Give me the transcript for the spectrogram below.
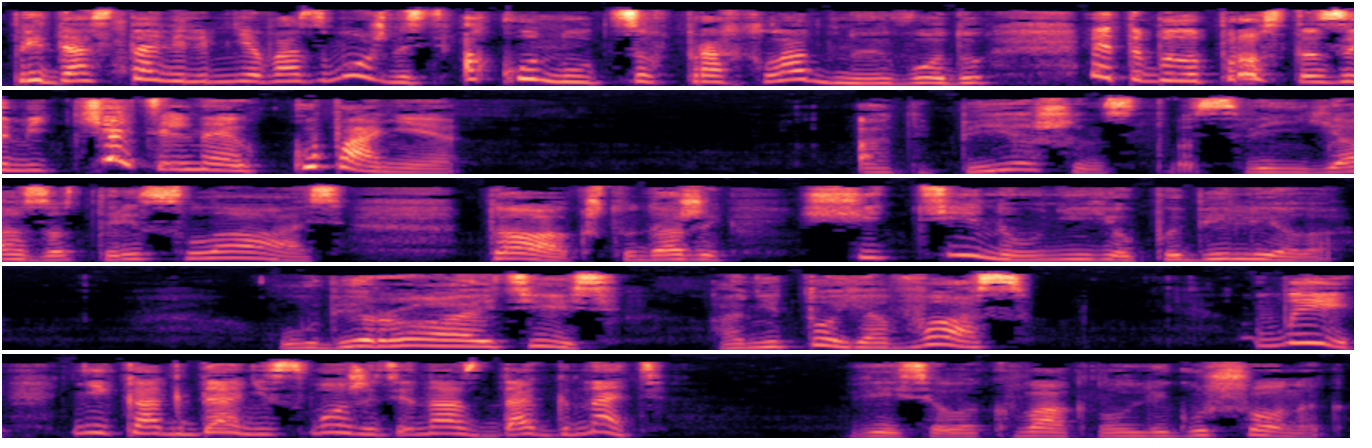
предоставили мне возможность окунуться в прохладную воду. Это было просто замечательное купание. От бешенства свинья затряслась так, что даже щетина у нее побелела. — Убирайтесь, а не то я вас! — Вы никогда не сможете нас догнать! — весело квакнул лягушонок.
